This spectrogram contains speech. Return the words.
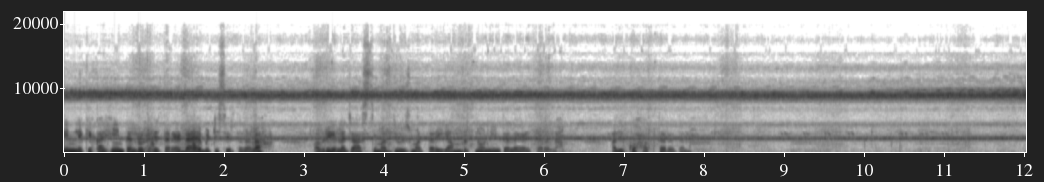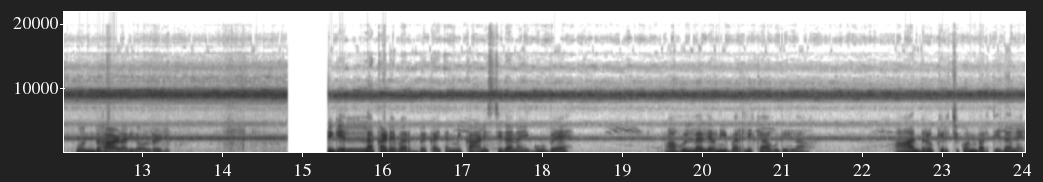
ತಿನ್ನಲಿಕ್ಕೆ ಕಹಿ ಅಂತೆಲ್ಲರೂ ಹೇಳ್ತಾರೆ ಡಯಾಬಿಟಿಸ್ ಇರ್ತದಲ್ಲ, ಅವರಿಗೆಲ್ಲ ಜಾಸ್ತಿ ಮದ್ದು ಯೂಸ್ ಮಾಡ್ತಾರೆ, ಈ ಅಮೃತ ನೋನಿ ಅಂತೆಲ್ಲ ಹೇಳ್ತಾರಲ್ಲ, ಅದಕ್ಕೂ ಹಾಕ್ತಾರೆ ಅದನ್ನು. ಒಂದು ಹಾಳಾಗಿದೆ ಆಲ್ರೆಡಿ ಎಲ್ಲ ಕಡೆ ಬರಬೇಕಾಯ್ತು. ನಿಮಗೆ ಕಾಣಿಸ್ತಿದ್ದಾನ ಈ ಗೂಬೆ? ಆ ಹುಲ್ಲಲ್ಲಿ ಅವನಿಗೆ ಬರಲಿಕ್ಕೆ ಆಗೋದಿಲ್ಲ. ಆದರೂ ಕಿರ್ಚಿಕೊಂಡು ಬರ್ತಿದ್ದಾನೆ.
